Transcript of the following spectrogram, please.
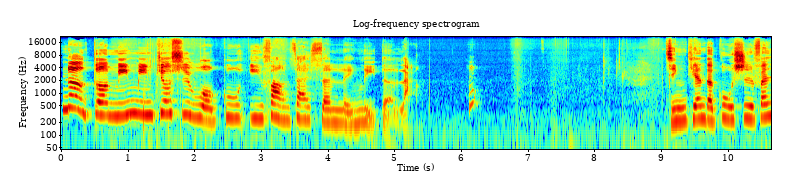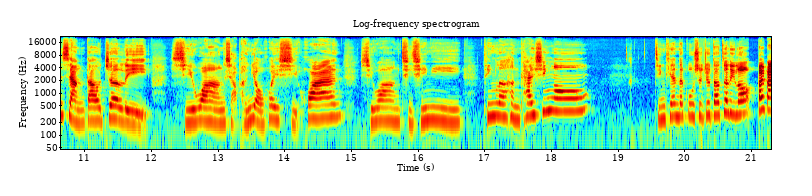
那个明明就是我故意放在森林里的啦。”今天的故事分享到这里，希望小朋友会喜欢，希望琪琪你听了很开心哦。今天的故事就到这里喽，拜拜。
